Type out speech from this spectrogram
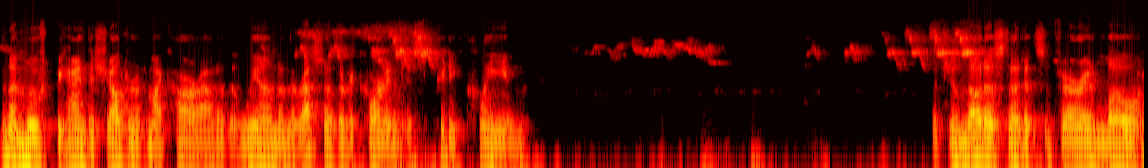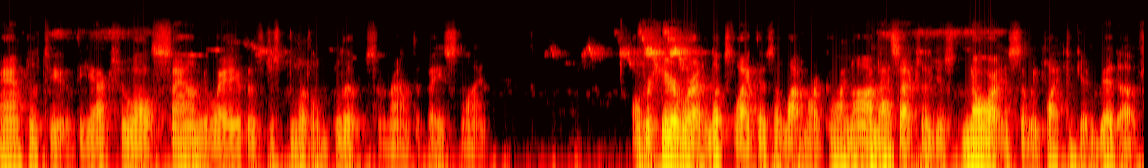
Then I moved behind the shelter of my car out of the wind, and the rest of the recording is pretty clean. But you'll notice that it's a very low amplitude. The actual sound wave is just little blips around the baseline. Over here, where it looks like there's a lot more going on, that's actually just noise that we'd like to get rid of.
